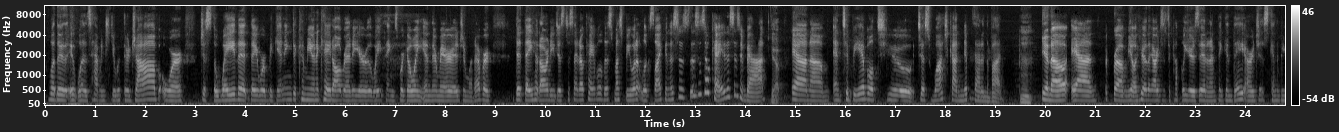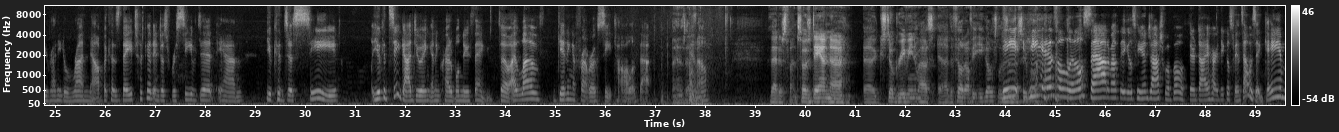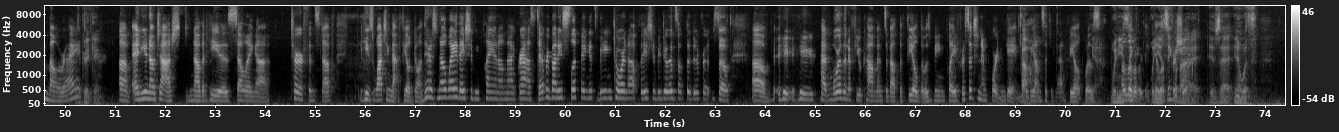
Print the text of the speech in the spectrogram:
whether it was having to do with their job or just the way that they were beginning to communicate already or the way things were going in their marriage and whatever that they had already just decided okay well this must be what it looks like and this is this is okay this isn't bad. Yep. and um and to be able to just watch god nip that in the bud. Mm. you know and from you know here they are just a couple years in and i'm thinking they are just going to be ready to run now because they took it and just received it and you could just see you could see god doing an incredible new thing. So i love getting a front row seat to all of that. That you know That is fun. So is Dan uh, uh, still grieving about uh, the Philadelphia Eagles losing he the Super Bowl? he is a little sad about the eagles he and joshua both they're diehard eagles fans that was a game though right? A great game. Um, and you know, Josh, now that he is selling uh, turf and stuff, he's watching that field going, There's no way they should be playing on that grass. Everybody's slipping, it's being torn up. They should be doing something different. So um, he, he had more than a few comments about the field that was being played for such an important game. To be Oh. on such a bad field was Yeah. When you a think, little when you think about sure. it, is that you know with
